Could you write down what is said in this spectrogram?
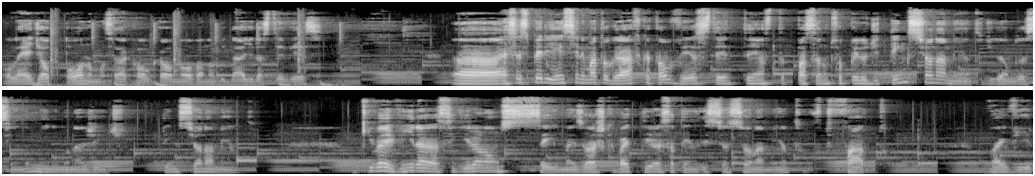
OLED autônomo, sei lá qual que é a nova novidade das TVs. Uh, ah, essa experiência cinematográfica talvez tenha passando por seu período de tensionamento, digamos assim, no mínimo, né, gente? Tensionamento. Que vai vir a seguir eu não sei, mas eu acho que vai ter essa, esse tensionamento de fato. Vai vir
